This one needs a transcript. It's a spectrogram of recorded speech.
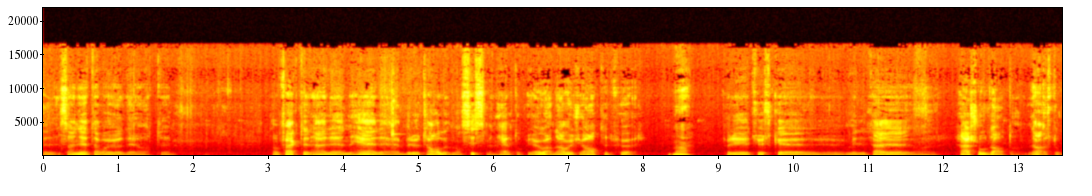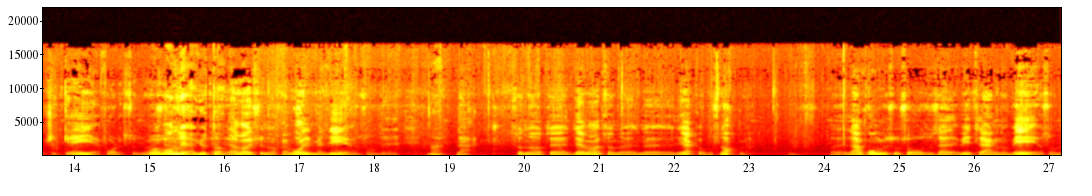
Eh, Sannheten var jo det at eh, han fikk den her, den her eh, brutale nazismen helt opp i øynene. Det har vi ikke hatt det før. Nei. For de tyske eh, militære hærsoldatene det var stort sett greie folk. Som det Det var vanlige gutter. Det var jo ikke noe vold med de. og sånn. Det, Nei. nei. Sånn at eh, det var en sånn en, eh, Det gikk an å snakke med. De kom jo som så og så sier de, vi trenger noe ved og sånn.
